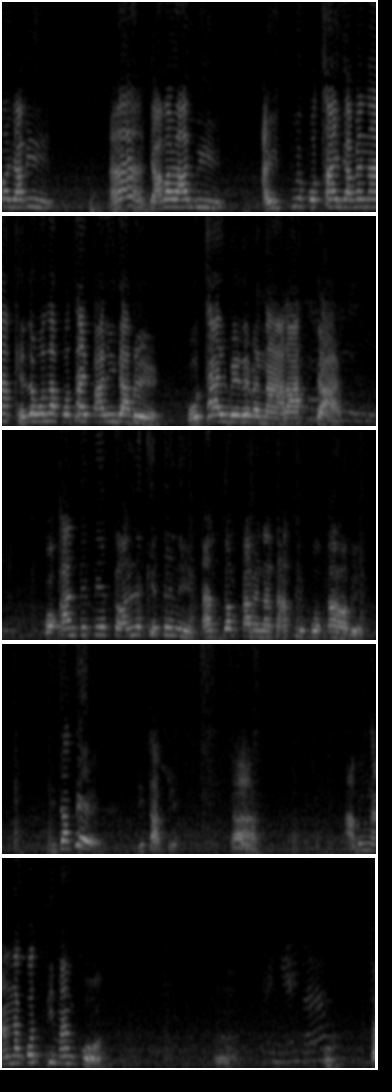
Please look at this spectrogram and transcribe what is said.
মা যাবি হ্যাঁ যাবার আসবি আর তুই কোথায় যাবে না? খেলে বলা কোথায় পানি যাবে? কোথায় বেরোবে না রাস্তায়? কখান থেকে তললে খেতে নি, একদম খাবে না, দাঁতে পোকা হবে। ঠিক আছে হ্যাঁ। আমি রান্না করছি মাংস। হুম। তা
